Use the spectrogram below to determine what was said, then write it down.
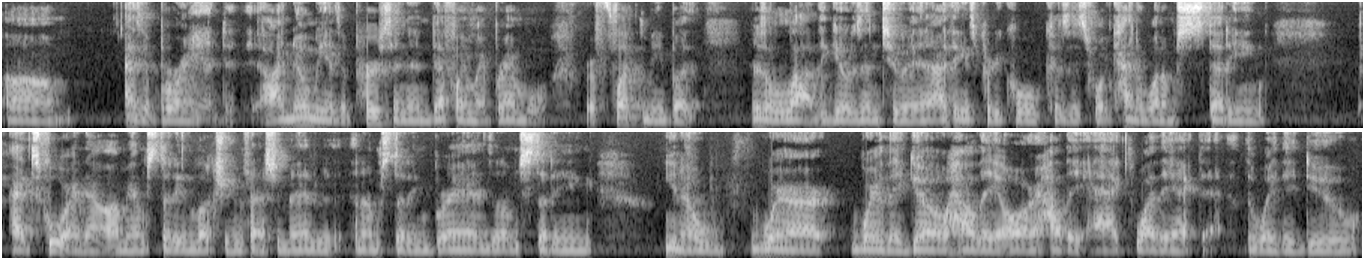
um, as a brand. I know me as a person, and definitely my brand will reflect me. But there's a lot that goes into it, and I think it's pretty cool because it's what kind of what I'm studying at school right now. I mean, I'm studying luxury and fashion management, and I'm studying brands, and I'm studying you know where where they go, how they are, how they act, why they act the way they do,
